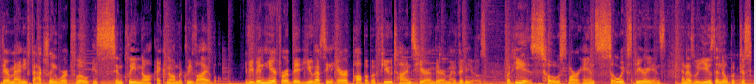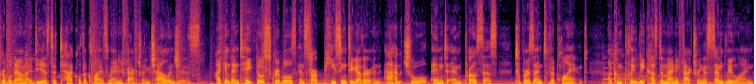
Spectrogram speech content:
their manufacturing workflow is simply not economically viable. If you've been here for a bit, you have seen Eric pop up a few times here and there in my videos, but he is so smart and so experienced, and as we use the notebook to scribble down ideas to tackle the client's manufacturing challenges, I can then take those scribbles and start piecing together an actual end-to-end -end process to present to the client, a completely custom manufacturing assembly line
